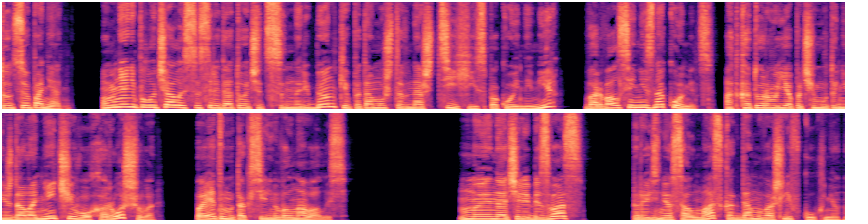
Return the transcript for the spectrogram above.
Тут все понятно. У меня не получалось сосредоточиться на ребенке, потому что в наш тихий и спокойный мир ворвался незнакомец, от которого я почему-то не ждала ничего хорошего, поэтому так сильно волновалась. «Мы начали без вас», — произнес Алмаз, когда мы вошли в кухню.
